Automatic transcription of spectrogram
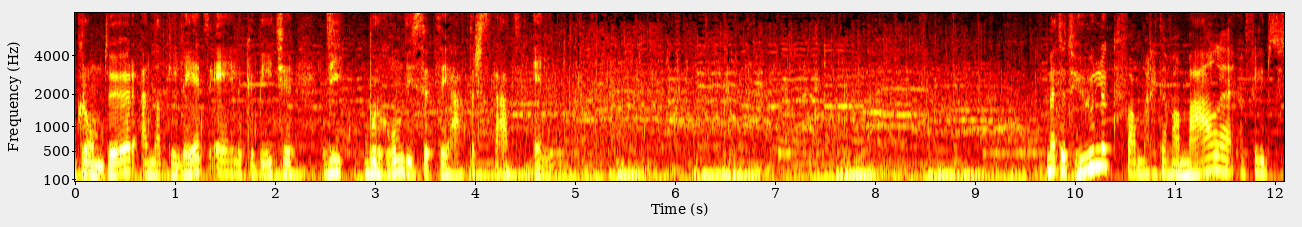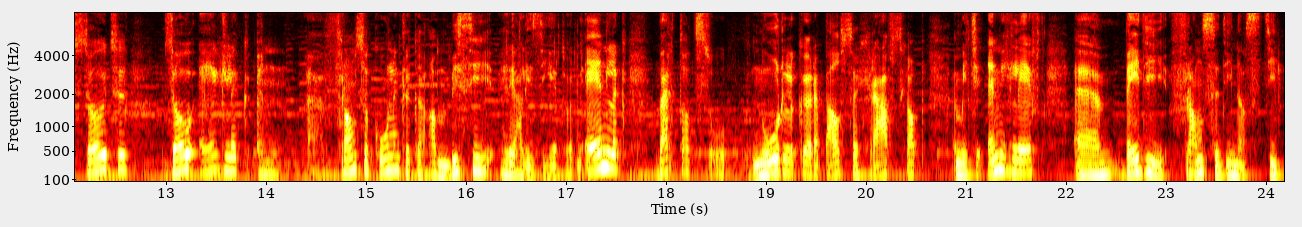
grandeur en dat leidt eigenlijk een beetje die Bourgondische theaterstaat in. Met het huwelijk van Marita van Malen en Philips de Stoute zou eigenlijk een uh, Franse koninklijke ambitie gerealiseerd worden. Eindelijk werd dat zo noordelijke rebelse graafschap een beetje ingelijfd uh, bij die Franse dynastie.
